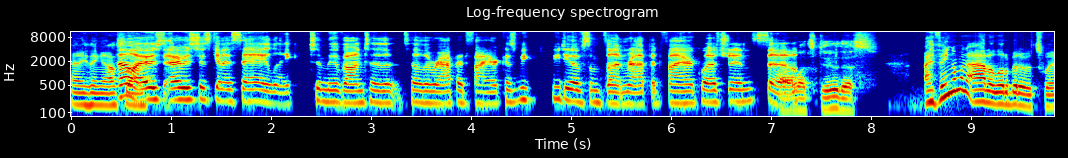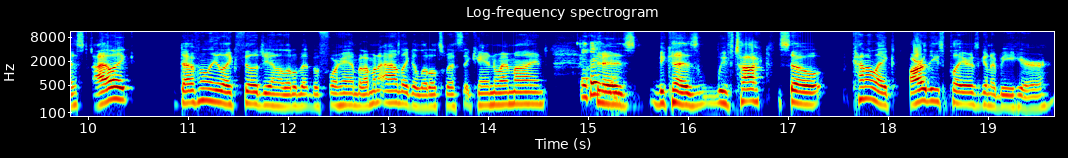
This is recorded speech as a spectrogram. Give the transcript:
anything else? No, I was I was just gonna say like to move on to the to the rapid fire because we we do have some fun rapid fire questions. So oh, let's do this. I think I'm gonna add a little bit of a twist. I like definitely like filled you in a little bit beforehand, but I'm gonna add like a little twist that came to my mind okay. because because we've talked so kind of like are these players gonna be here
